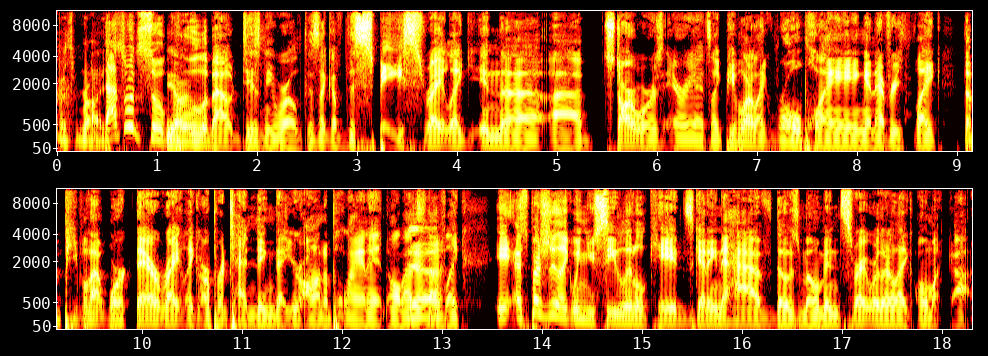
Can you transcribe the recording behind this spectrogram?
with rides. That's what's so The cool about Disney World because like of the space, right? Like in the uh, Star Wars area, it's like people are like role playing and every like the people that work there, right? Like are pretending that you're on a planet and all that Yeah. stuff. Like it, especially like when you see little kids getting to have those moments, right, where they're like, "Oh my god!"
